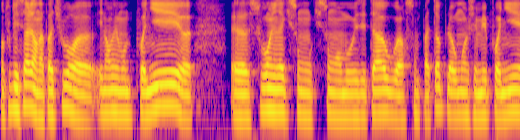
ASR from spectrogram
dans toutes les salles, on n'a pas toujours euh, énormément de poignets. souvent il y en a qui sont en mauvais état ou alors sont pas top. Là au moins j'ai mes poignées,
